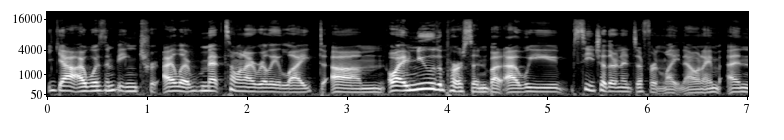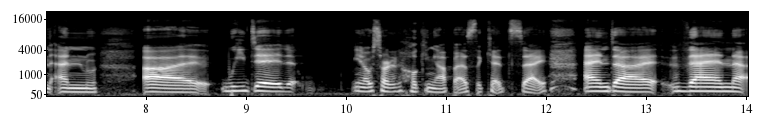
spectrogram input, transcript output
yeah, I wasn't being. Tr- I li- met someone I really liked. Um, oh, I knew the person, but uh, we see each other in a different light now, and I'm and and uh, we did, you know, started hooking up as the kids say, and uh, then.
